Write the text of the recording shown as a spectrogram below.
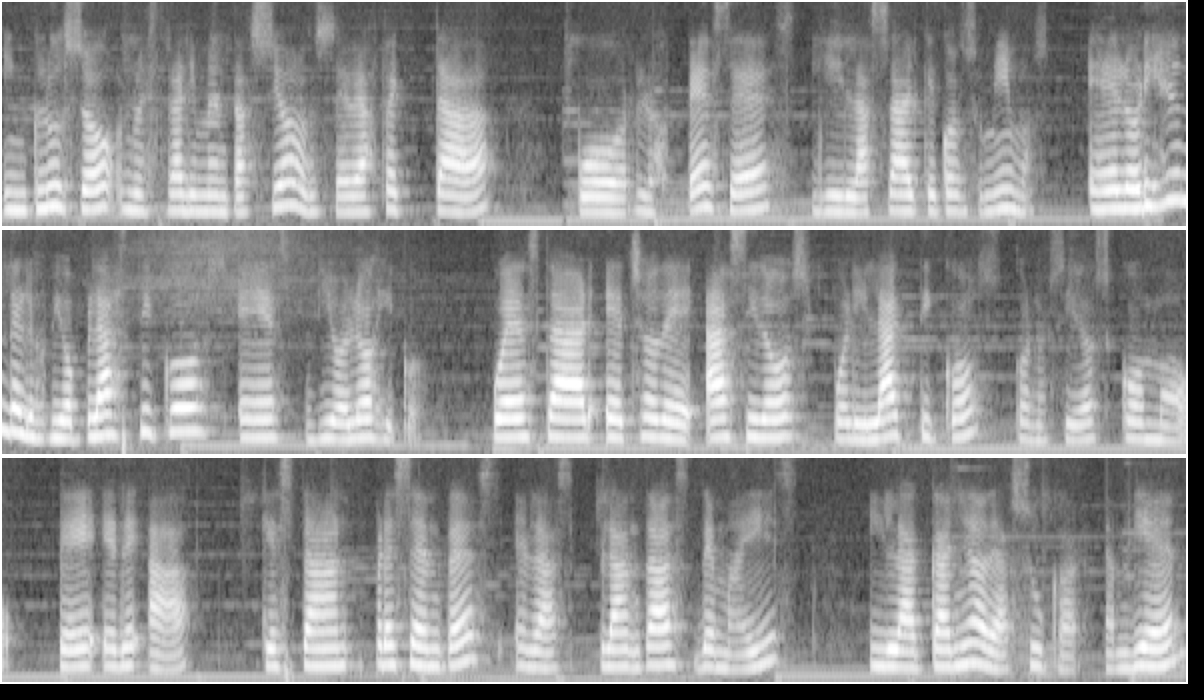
Incluso nuestra alimentación se ve afectada por los peces y la sal que consumimos. El origen de los bioplásticos es biológico. Puede estar hecho de ácidos polilácticos, conocidos como PLA, que están presentes en las plantas de maíz y la caña de azúcar. También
